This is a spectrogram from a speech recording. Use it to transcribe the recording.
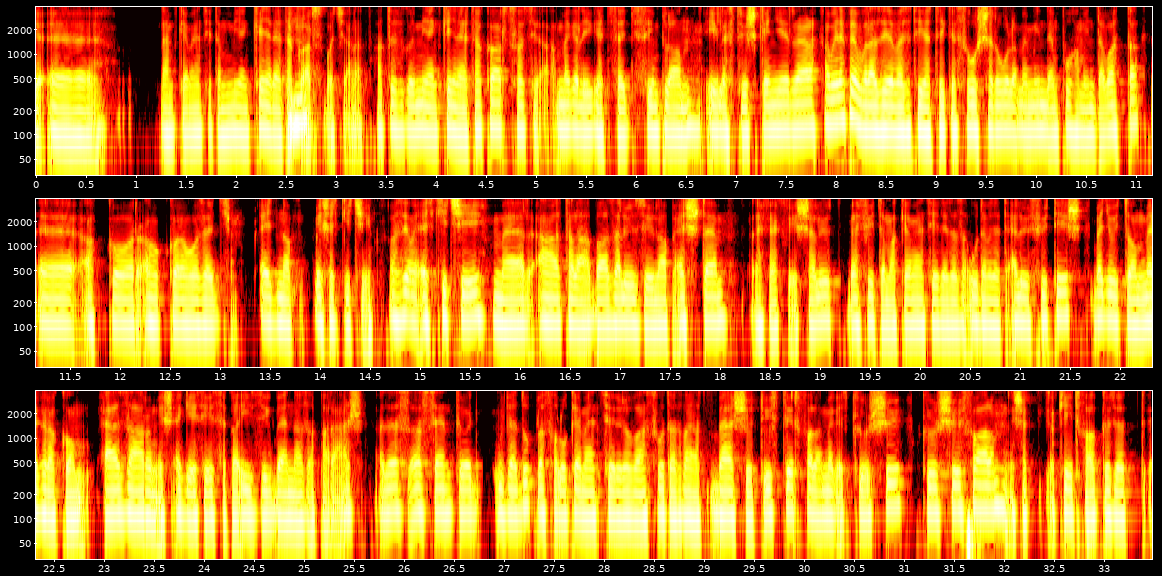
nem kemencét, hanem milyen kenyeret mm. akarsz, bocsánat. Attól függ, hogy milyen kenyeret akarsz, hogy megelégedsz egy szimpla élesztős kenyérrel, aminek nem van az élvezeti értéke szó se róla, mert minden puha, mint a vatta, eh, akkor, akkor ahhoz egy egy nap és egy kicsi. Azért egy kicsi, mert általában az előző nap este lefekvés előtt befűtem a kemencét, ez az úgynevezett előfűtés, begyújtom, megrakom, elzárom, és egész éjszaka ízik benne az a parázs. Az ez azt jelenti, hogy mivel dupla falú kemencéről van szó, tehát van a belső tűztérfal, meg egy külső, külső fal, és a, két fal között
